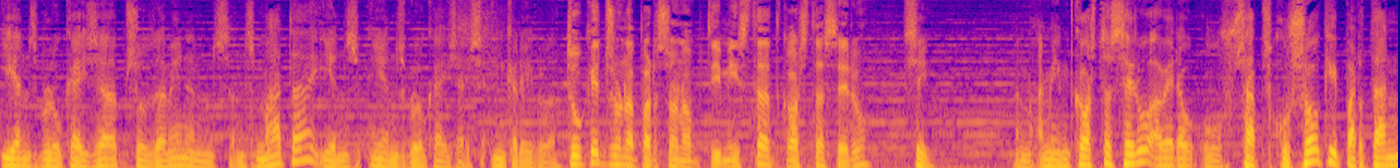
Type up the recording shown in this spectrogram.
i ens bloqueja absolutament, ens, ens mata i ens, i ens bloqueja. És increïble. Tu que ets una persona optimista, et costa ser-ho? Sí. A mi em costa ser-ho, a veure, ho saps que ho soc i per tant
